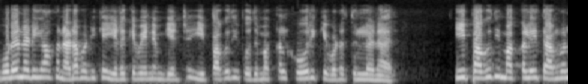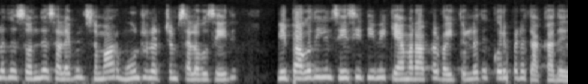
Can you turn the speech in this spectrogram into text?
உடனடியாக நடவடிக்கை எடுக்க வேண்டும் என்று இப்பகுதி பொதுமக்கள் கோரிக்கை விடுத்துள்ளனர். இப்பகுதி மக்களை தங்களது சொந்த செலவில் சுமார் மூன்று லட்சம் செலவு செய்து இப்பகுதியில் சிசிடிவி கேமராக்கள் வைத்துள்ளது குறிப்பிடத்தக்கது.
